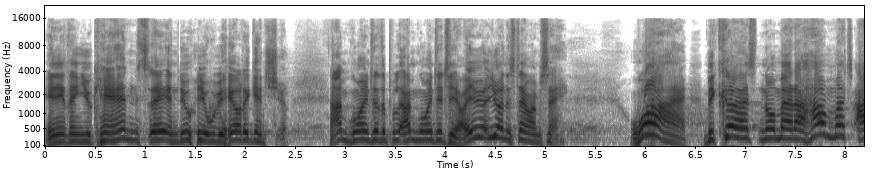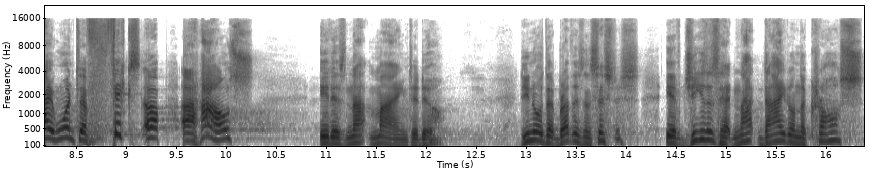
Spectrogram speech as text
Anything you can say and do, you will be held against you. I'm going to the I'm going to jail. You, you understand what I'm saying? Why? Because no matter how much I want to fix up a house, it is not mine to do. Do you know that, brothers and sisters, if Jesus had not died on the cross,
